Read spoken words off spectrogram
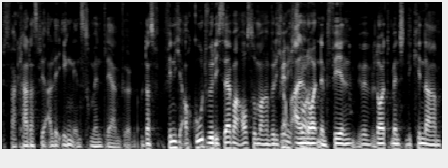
es war klar, dass wir alle irgendein Instrument lernen würden. Und das finde ich auch gut, würde ich selber auch so machen, würde ich Find auch ich allen toll. Leuten empfehlen, Leute, Menschen, die Kinder haben,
